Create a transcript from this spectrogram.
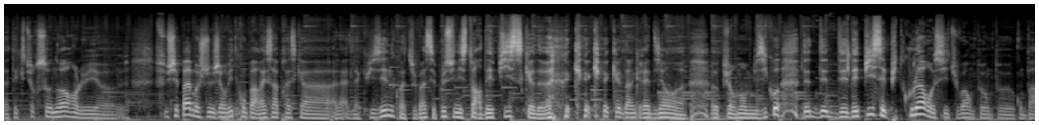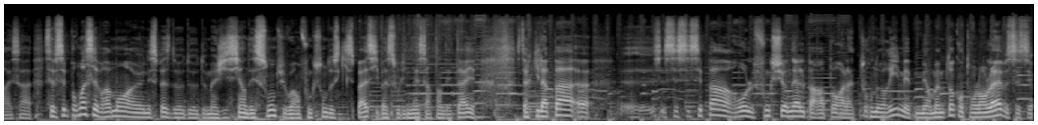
la texture sonore en lui. euh, je sais pas, moi j'ai envie de comparer ça presque à, à la, de la cuisine, quoi. Tu vois, c'est plus une histoire d'épices que de que, que- que d'ingrédients euh, euh, purement musicaux, d'épices et puis de couleurs aussi. Tu vois, on peut on peut comparer ça. C'est c'est- pour moi c'est vraiment une espèce de, de- de magicien des sons. Tu vois, en fonction de ce qui se passe, il va souligner certains détails. C'est-à-dire qu'il a pas euh, c'est pas un rôle fonctionnel par rapport à la tournerie, mais, mais en même temps, quand on l'enlève, c'est c'est-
